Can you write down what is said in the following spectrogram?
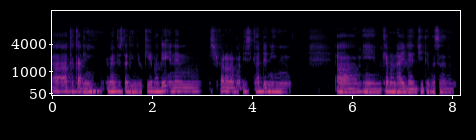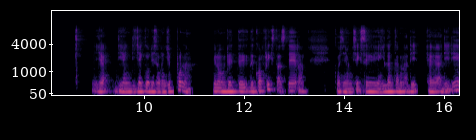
uh, kakak dia ni went to study in UK balik and then she found out about this garden in um, in Cameron Highland cerita pasal ya yang dijaga oleh seorang Jepun lah you know the the, the conflict starts there lah. Because yang seksa yang hilangkan adik uh, adik dia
